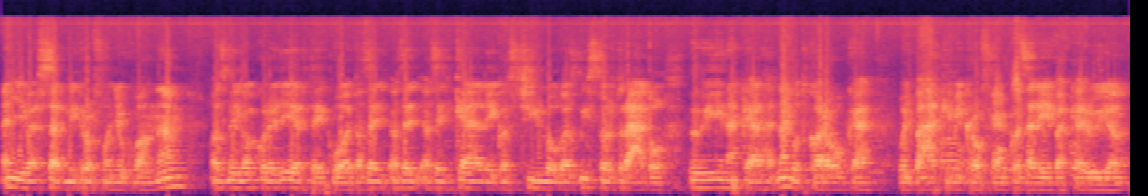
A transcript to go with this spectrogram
Mennyivel szebb mikrofonjuk van, nem? Az még akkor egy érték volt, az egy, az egy, az egy kellék, az csillog, az biztos drága. Ő énekelhet, nem ott karaoke, hogy bárki mikrofon közelébe kerüljön.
